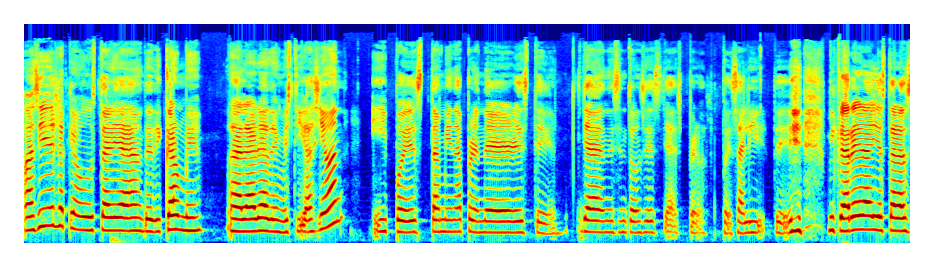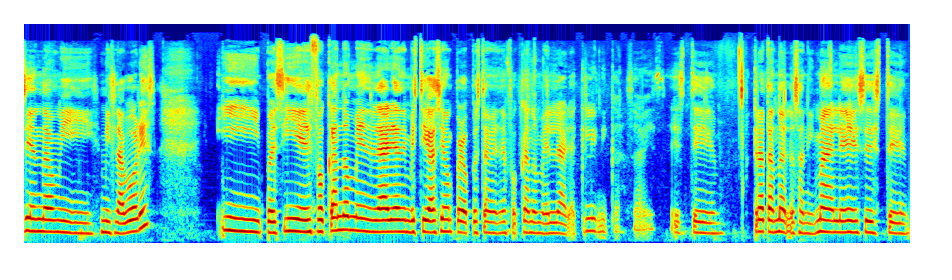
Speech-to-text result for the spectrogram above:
así es lo que me gustaría dedicarme al área de investigación y pues también aprender este ya en ese entonces ya espero pues salir de mi carrera y estar haciendo mis labores y pues sí enfocándome en el área de investigación pero pues también enfocándome en el área clínica sabes este tratando de los animales este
